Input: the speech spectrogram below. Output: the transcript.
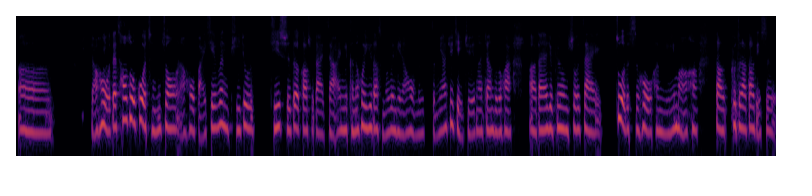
呃，然后我在操作过程中，然后把一些问题就及时的告诉大家，哎，你可能会遇到什么问题，然后我们怎么样去解决？那这样子的话，啊，大家就不用说在做的时候很迷茫哈，到不知道到底是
